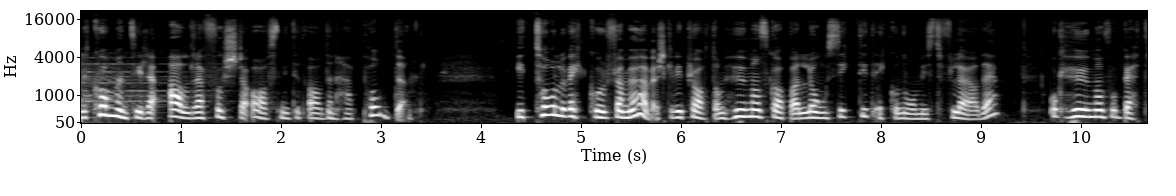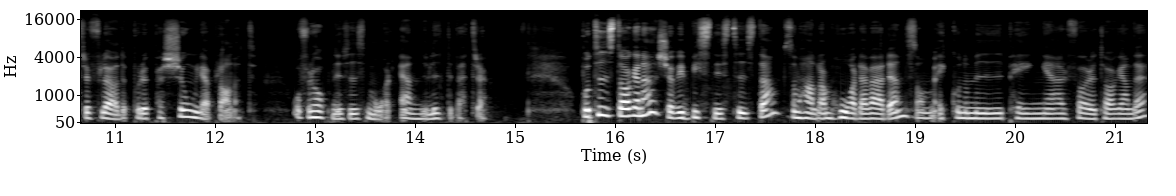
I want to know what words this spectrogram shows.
Välkommen till det allra första avsnittet av den här podden. I 12 veckor framöver ska vi prata om hur man skapar långsiktigt ekonomiskt flöde och hur man får bättre flöde på det personliga planet och förhoppningsvis mår ännu lite bättre. På tisdagarna kör vi business-tisdag som handlar om hårda värden som ekonomi, pengar, företagande.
